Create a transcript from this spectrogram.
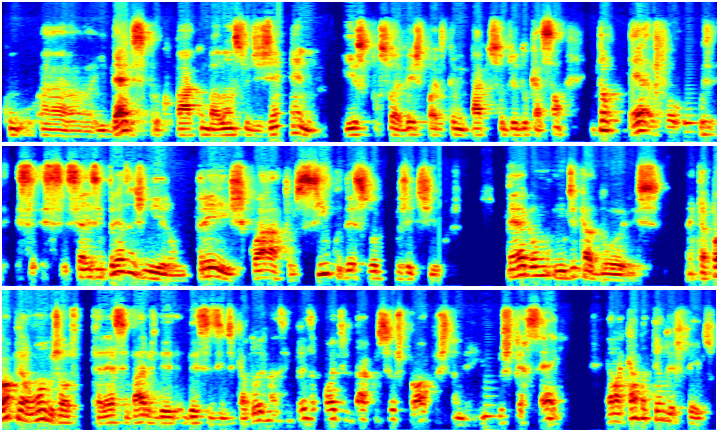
com, uh, e deve se preocupar com o balanço de gênero, isso, por sua vez, pode ter um impacto sobre a educação. Então, é, se, as empresas miram três, quatro, cinco desses objetivos, pegam indicadores né, que a própria ONU já oferece vários de, desses indicadores, mas a empresa pode lidar com seus próprios também, os persegue ela acaba tendo efeitos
